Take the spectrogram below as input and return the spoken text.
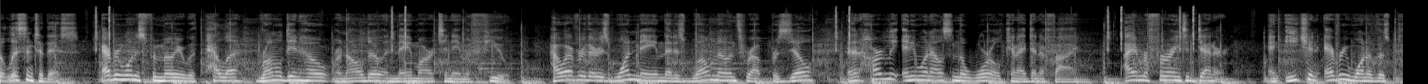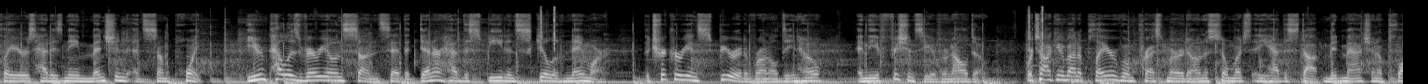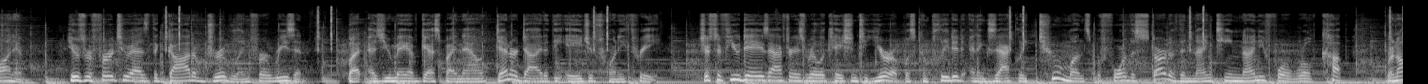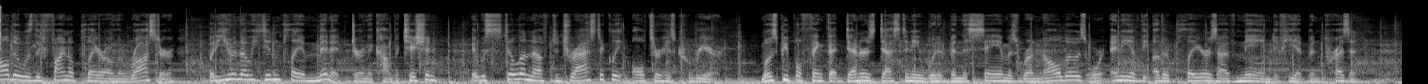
So listen to this. Everyone is familiar with Pele, Ronaldinho, Ronaldo, and Neymar to name a few. However, there is one name that is well known throughout Brazil and that hardly anyone else in the world can identify. I am referring to Dener, and each and every one of those players had his name mentioned at some point. Even Pele's very own son said that Dener had the speed and skill of Neymar, the trickery and spirit of Ronaldinho, and the efficiency of Ronaldo. We're talking about a player who impressed Maradona so much that he had to stop mid-match and applaud him. He was referred to as the god of dribbling for a reason. But as you may have guessed by now, Dener died at the age of 23. Just a few days after his relocation to Europe was completed and exactly two months before the start of the 1994 World Cup, Ronaldo was the final player on the roster, but even though he didn't play a minute during the competition, it was still enough to drastically alter his career. Most people think that Dener's destiny would have been the same as Ronaldo's or any of the other players I've named if he had been present.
